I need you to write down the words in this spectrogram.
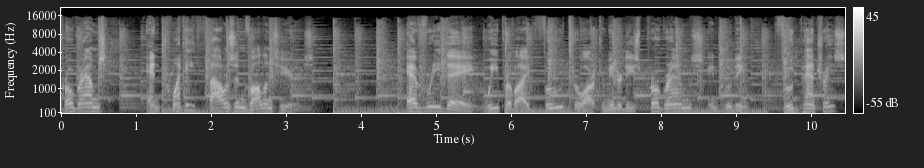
programs and 20,000 volunteers. Every day, we provide food through our community's programs, including food pantries,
